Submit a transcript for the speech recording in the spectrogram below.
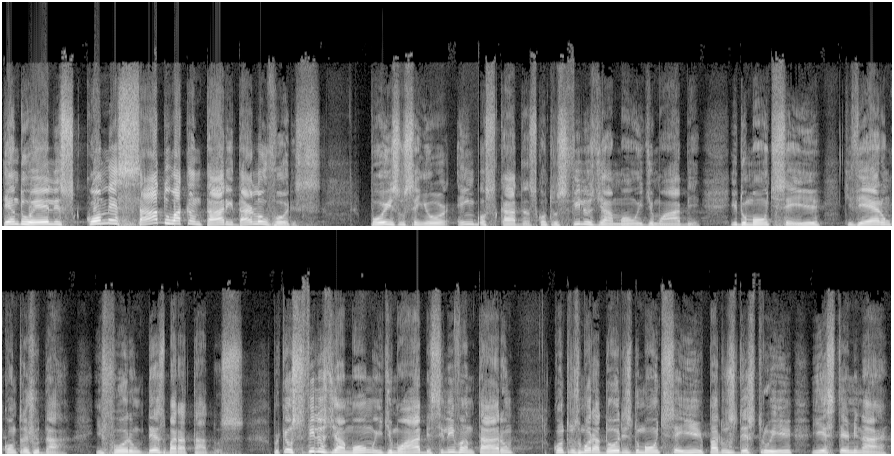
Tendo eles começado a cantar e dar louvores, pôs o Senhor emboscadas contra os filhos de Amon e de Moabe e do monte Seir, que vieram contra Judá, e foram desbaratados. Porque os filhos de Amon e de Moabe se levantaram contra os moradores do monte Seir para os destruir e exterminar.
